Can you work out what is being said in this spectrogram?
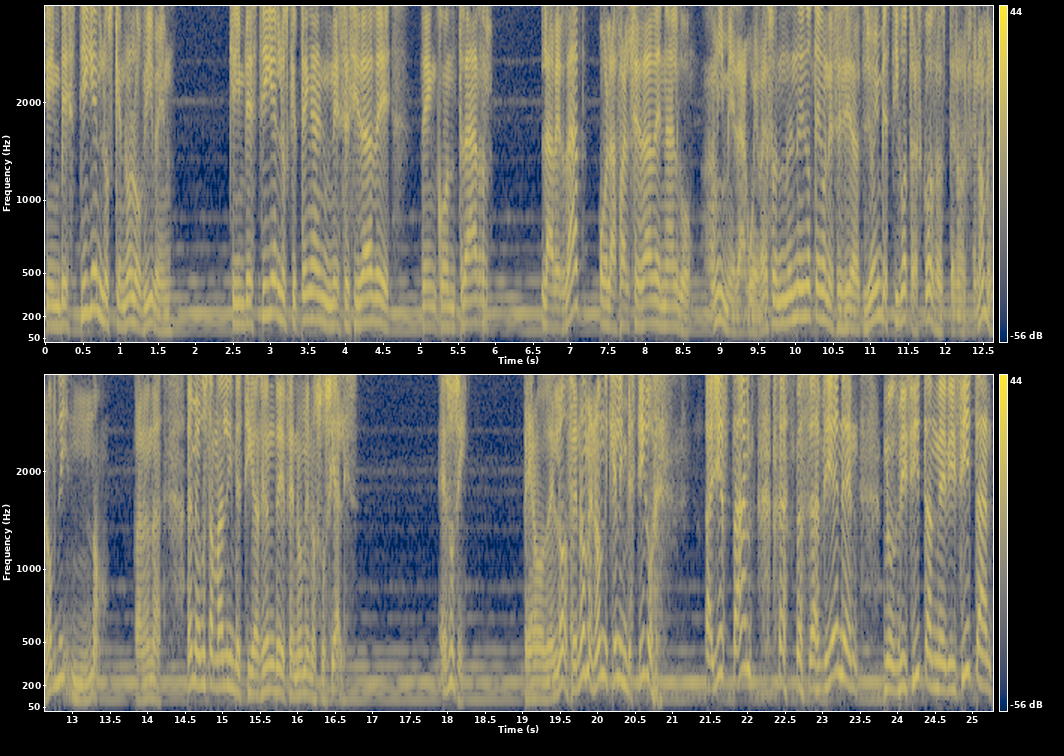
Que investiguen los que no lo viven, que investiguen los que tengan necesidad de, encontrar la verdad o la falsedad en algo. A mí me da hueva, eso no, no, tengo necesidad. Yo investigo otras cosas, pero el fenómeno ovni no, para nada. A mí me gusta más la investigación de fenómenos sociales. Eso sí. Pero del fenómeno ovni, ¿qué le investigo? Ahí están. o sea, vienen, nos visitan, me visitan.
